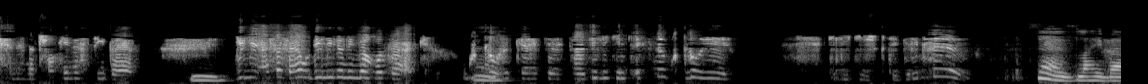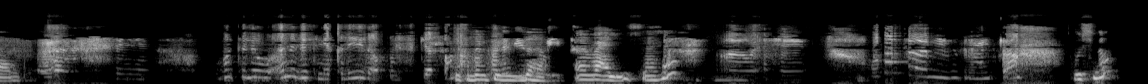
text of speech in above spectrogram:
إحنا هنا تشوفينا اختبار. مم. قال لي عفاف عاودي لي النيميرو تاعك قلت له. هكا هكا هكا. قال لي كي متاكده قلت له إيه؟ قال لي كي جبتي قريت فيه ساز الله يبارك. قلت له أنا جاتني قليلة بالسكر كي خدمتي بالذهب. آه معليش. أها. ودرك راني رميتها. وشنو؟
